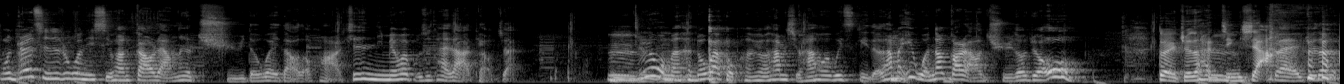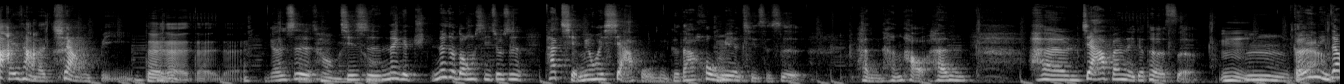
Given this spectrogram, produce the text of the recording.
我觉得其实如果你喜欢高粱那个曲的味道的话，其实泥煤味不是太大的挑战。嗯，因为我们很多外国朋友，他们喜欢喝 whisky 的，他们一闻到高粱的曲都觉得哦，对，觉得很惊吓。对，觉得非常的呛鼻。对对对对，但是其实那个那个东西就是它前面会吓唬你，可是它后面其实是很很好很很加分的一个特色。嗯嗯，可是你在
